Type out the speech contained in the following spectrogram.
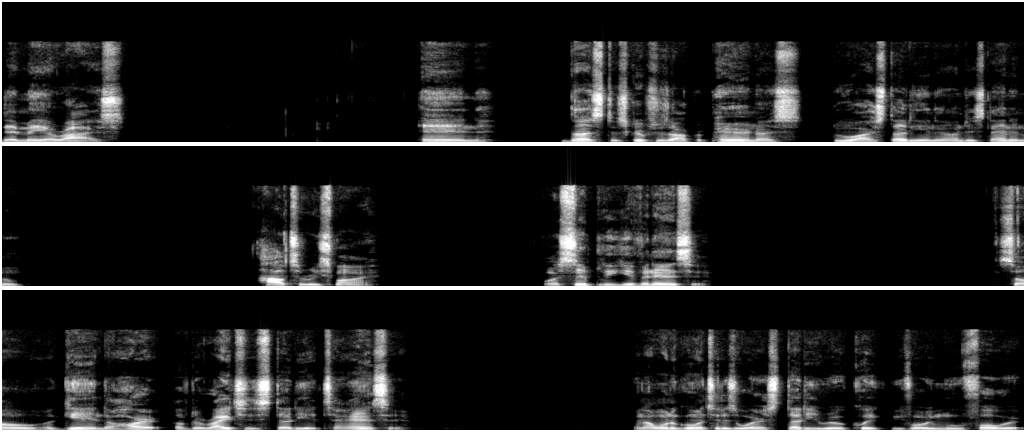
that may arise. And thus, the scriptures are preparing us through our studying and understanding them how to respond or simply give an answer. So, again, the heart of the righteous study it to answer. And I want to go into this word study real quick before we move forward.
